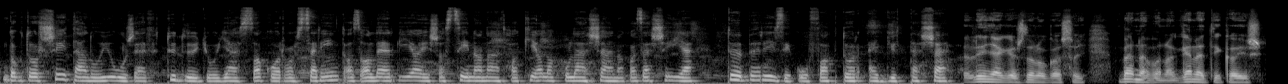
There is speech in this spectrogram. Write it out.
Dr. Sétáló József tüdőgyógyász szakorvos szerint az allergia és a szénanátha kialakulásának az esélye több rizikófaktor együttese. Lényeges dolog az, hogy benne van a genetika is,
